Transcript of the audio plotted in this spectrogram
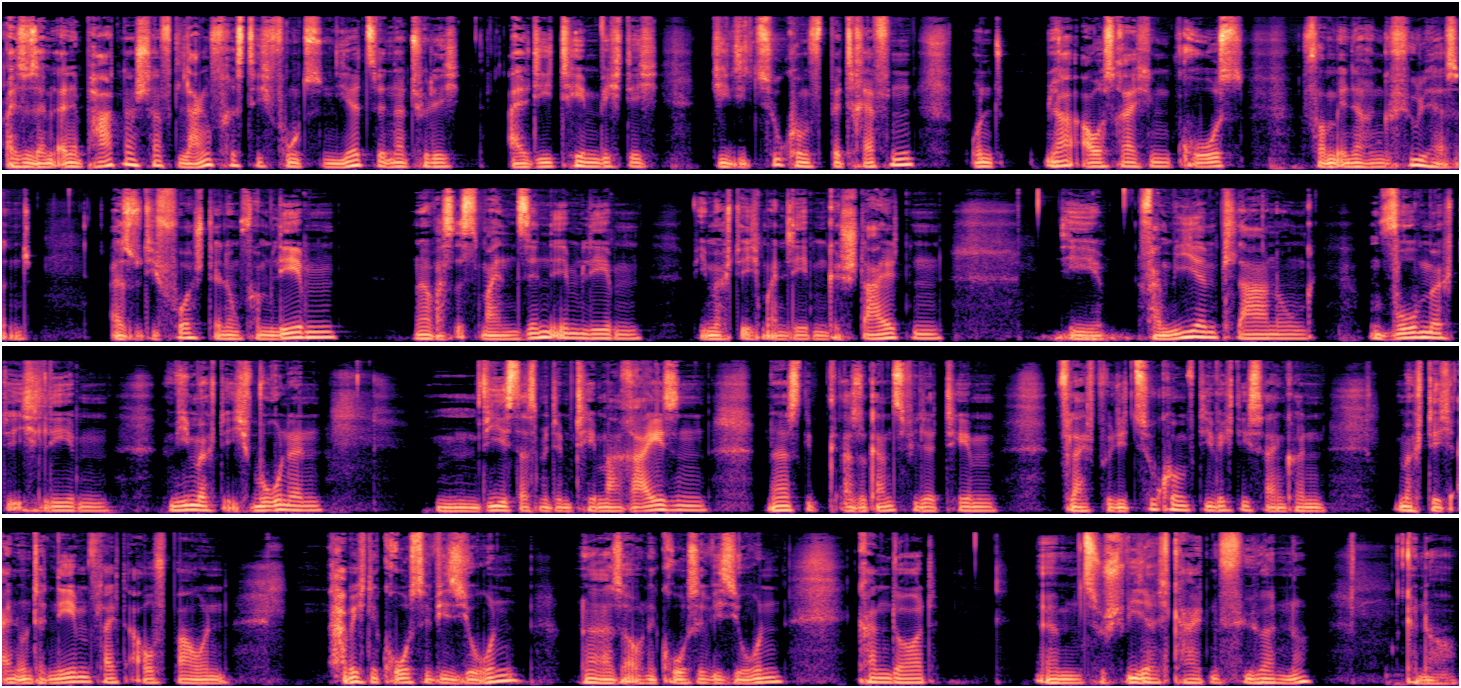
Also damit eine Partnerschaft langfristig funktioniert, sind natürlich all die Themen wichtig, die die Zukunft betreffen und ja ausreichend groß vom inneren Gefühl her sind. Also die Vorstellung vom Leben, na, was ist mein Sinn im Leben, wie möchte ich mein Leben gestalten, die Familienplanung, wo möchte ich leben, wie möchte ich wohnen, hm, wie ist das mit dem Thema Reisen. Ne, es gibt also ganz viele Themen vielleicht für die Zukunft, die wichtig sein können. Möchte ich ein Unternehmen vielleicht aufbauen? Habe ich eine große Vision? Ne, also auch eine große Vision kann dort ähm, zu Schwierigkeiten führen. Ne? Genau.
